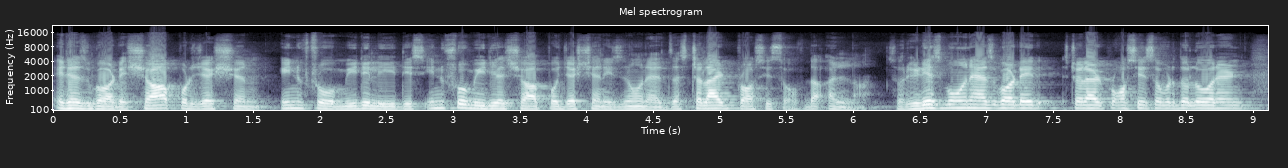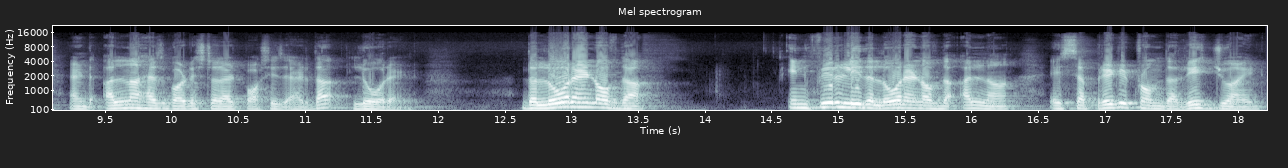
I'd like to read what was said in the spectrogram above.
it has got a sharp projection infromedially. This infromedial sharp projection is known as the styloid process of the ulna. So radius bone has got a styloid process over the lower end and ulna has got a styloid process at the lower end. The lower end of the inferiorly the lower end of the ulna is separated from the wrist joint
